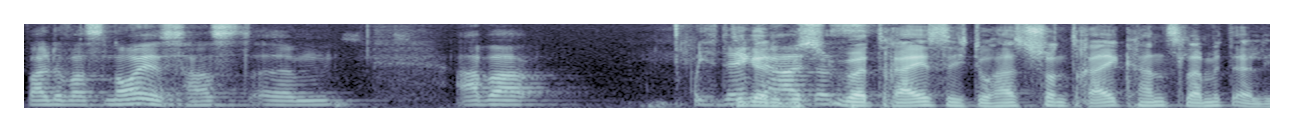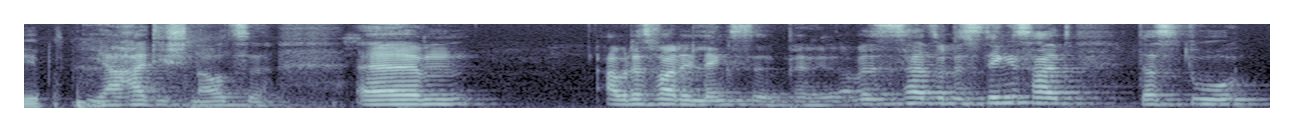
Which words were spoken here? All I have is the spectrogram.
weil du was Neues hast. Ähm, aber ich denke Digga, du halt, bist über 30, du hast schon drei Kanzler miterlebt. ja, halt die Schnauze. Ähm, aber das war die längste Periode. Aber es ist halt so, das Ding ist halt, dass du,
